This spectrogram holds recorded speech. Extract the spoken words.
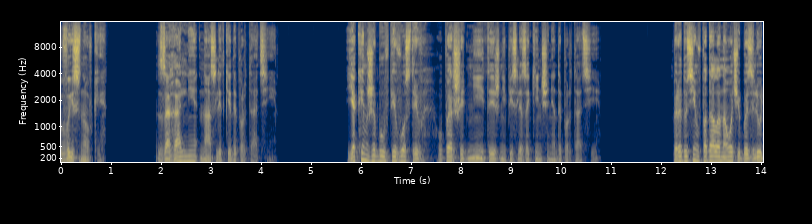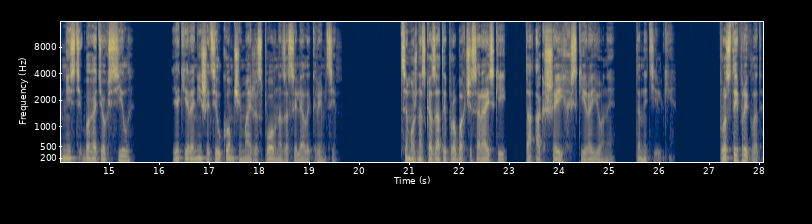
Висновки Загальні наслідки депортації. Яким же був півострів у перші дні і тижні після закінчення депортації? Передусім впадала на очі безлюдність багатьох сіл, які раніше цілком чи майже сповна заселяли кримці. Це можна сказати про Бахчисарайський та Акшейхський райони, та не тільки. Простий приклад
